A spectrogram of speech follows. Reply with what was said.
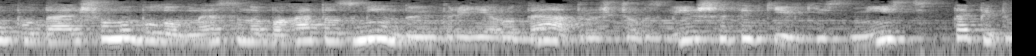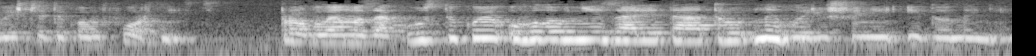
У подальшому було внесено багато змін до інтер'єру театру, щоб збільшити кількість місць та підвищити комфортність. Проблеми з акустикою у головній залі театру не вирішені і донині.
